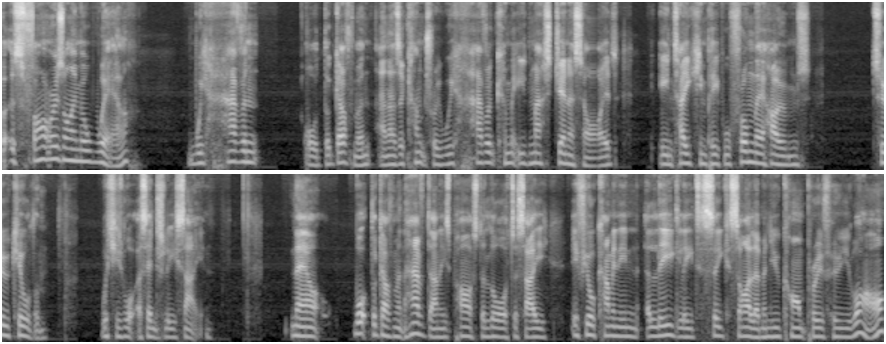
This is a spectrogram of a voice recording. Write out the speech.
but as far as I'm aware, we haven't, or the government and as a country, we haven't committed mass genocide in taking people from their homes to kill them, which is what essentially he's saying. Now, what the government have done is passed a law to say if you're coming in illegally to seek asylum and you can't prove who you are,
